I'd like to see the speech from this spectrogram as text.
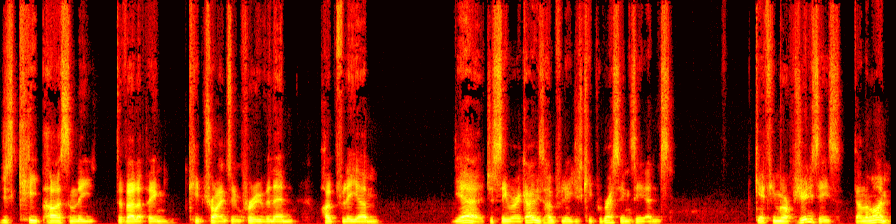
just keep personally developing, keep trying to improve, and then hopefully, um, yeah, just see where it goes. Hopefully, just keep progressing, see and get a few more opportunities down the line.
